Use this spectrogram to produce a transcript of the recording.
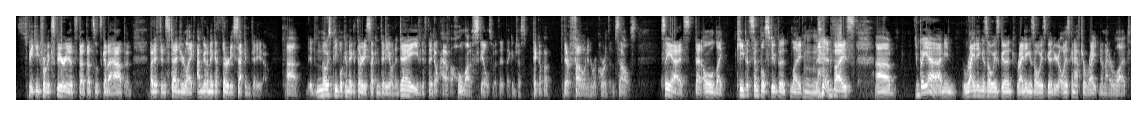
speaking from experience that that's what's going to happen. But if instead you're like I'm going to make a 30 second video. Uh, most people can make a 30 second video in a day, even if they don't have a whole lot of skills with it. They can just pick up a, their phone and record themselves. So yeah, it's that old like keep it simple, stupid like Mhm. advice. Um, but yeah, I mean, writing is always good. Writing is always good. You're always going to have to write no matter what.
